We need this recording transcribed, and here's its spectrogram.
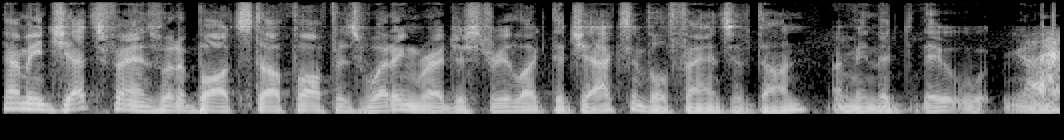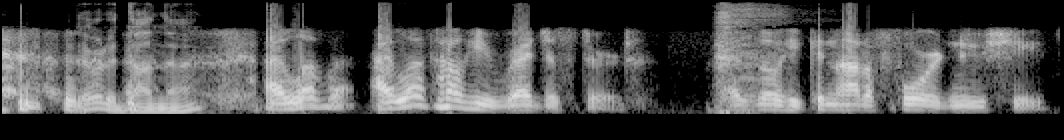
I mean, Jets fans would have bought stuff off his wedding registry like the Jacksonville fans have done. I mean, they, they you know, they would have done that. I love I love how he registered as though he cannot afford new sheets.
